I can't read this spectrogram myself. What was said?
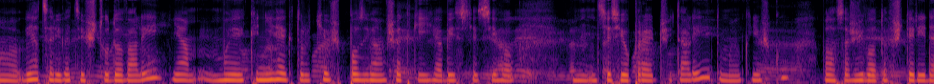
viacerí veci študovali. Ja mojej knihe, ktorú tiež pozývam všetkých, aby ste si ho hm, ste si ju prečítali, tú moju knižku. Volá sa Život v 4D.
